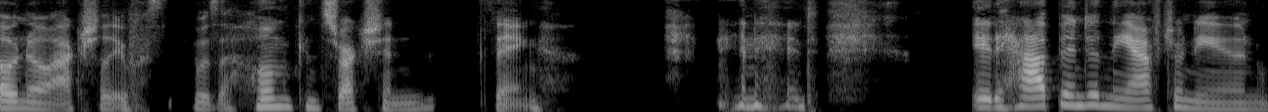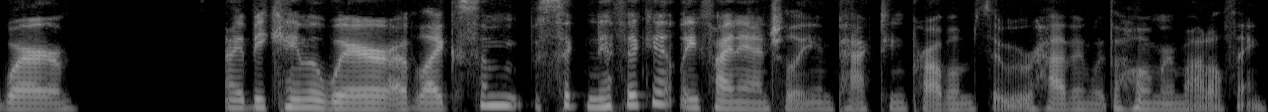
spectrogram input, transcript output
Oh no, actually, it was it was a home construction thing. and it it happened in the afternoon where I became aware of like some significantly financially impacting problems that we were having with the home remodel thing.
